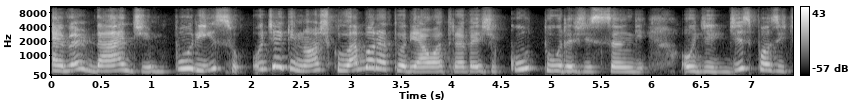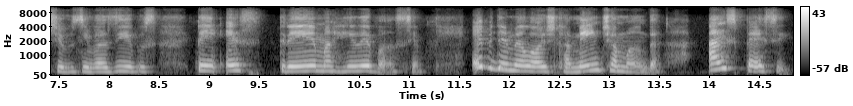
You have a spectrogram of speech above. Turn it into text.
É verdade. Por isso, o diagnóstico laboratorial através de culturas de sangue ou de dispositivos invasivos tem extrema relevância. Epidemiologicamente, Amanda, a espécie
